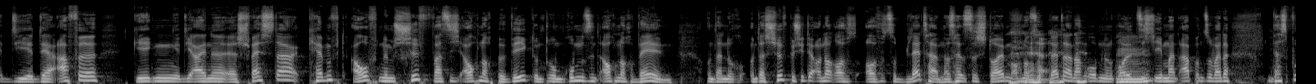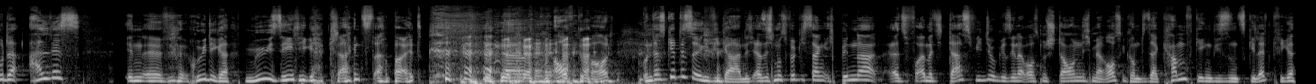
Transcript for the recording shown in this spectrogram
die, der Affe gegen die eine äh, Schwester kämpft auf einem Schiff, was sich auch noch bewegt und drumrum sind auch noch Wellen. Und, dann, und das Schiff besteht ja auch noch aus, aus so Blättern. Das heißt, es stäuben auch noch so Blätter nach oben, dann rollt sich jemand ab und so weiter. Das wurde alles in äh, rüdiger, mühseliger Kleinstarbeit äh, aufgebaut. Und das gibt es irgendwie gar nicht. Also ich muss wirklich sagen, ich bin da, also vor allem als ich das Video gesehen habe, aus dem Staunen nicht mehr rausgekommen. Dieser Kampf gegen diesen Skelettkrieger,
